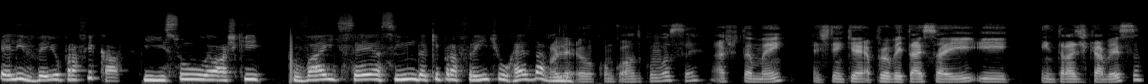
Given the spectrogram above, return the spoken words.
ele veio para ficar. E isso eu acho que vai ser assim daqui para frente o resto da vida. Olha, eu concordo com você. Acho também. A gente tem que aproveitar isso aí e entrar de cabeça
